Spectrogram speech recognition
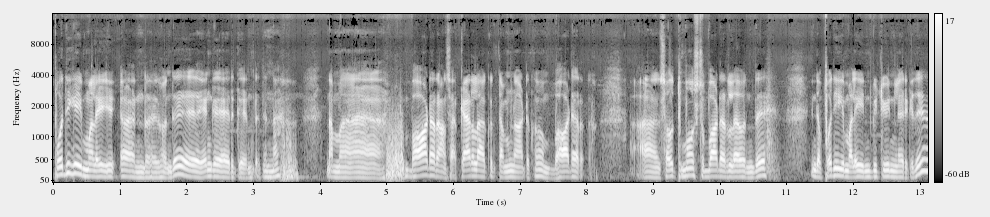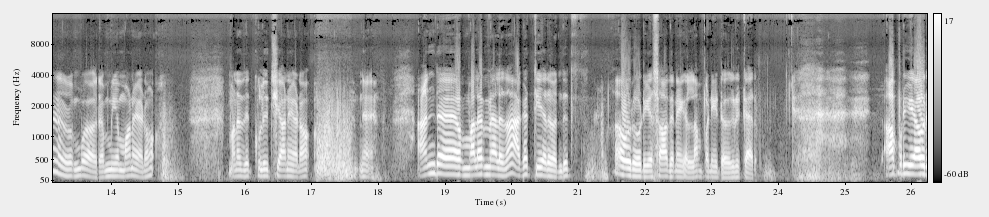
பொதிகை மலை அந்த வந்து எங்கே இருக்குன்றதுன்னா நம்ம பார்டராம் சார் கேரளாவுக்கும் தமிழ்நாட்டுக்கும் பார்டர் சவுத் மோஸ்ட் பார்டரில் வந்து இந்த பொதிகை மலை இன்பிட்வீனில் இருக்குது. ரொம்ப ரம்மியமான இடம். மனது குளிர்ச்சியான இடம். அந்த மலை மேலே தான் அகத்தியர் வந்து அவருடைய சாதனைகள்லாம் பண்ணிட்டு இருக்கார். அப்படி அவர்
